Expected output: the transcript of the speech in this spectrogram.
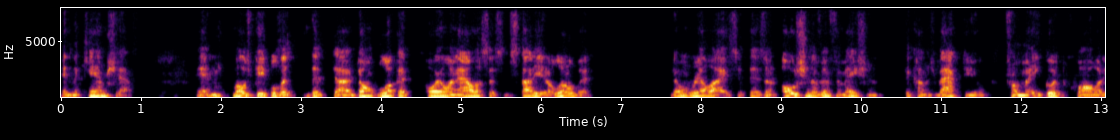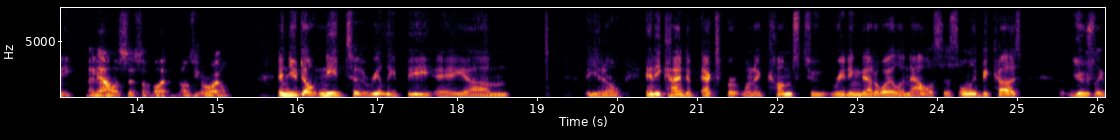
in the camshaft. And most people that, that uh, don't look at oil analysis and study it a little bit don't realize that there's an ocean of information that comes back to you from a good quality analysis of what of your oil. And you don't need to really be a um, you know any kind of expert when it comes to reading that oil analysis, only because usually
